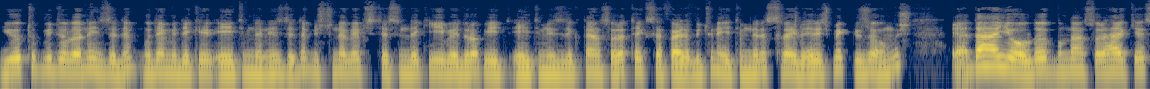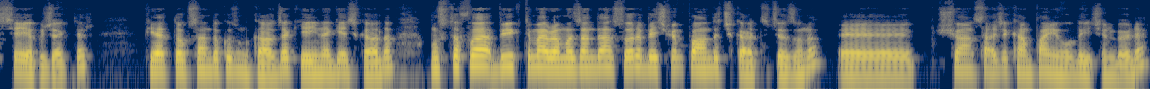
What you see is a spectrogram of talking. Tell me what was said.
YouTube videolarını izledim. Udemy'deki eğitimlerini izledim. Üstüne web sitesindeki eBay Drop eğitimini izledikten sonra tek seferde bütün eğitimlere sırayla erişmek güzel olmuş. E, daha iyi oldu. Bundan sonra herkes şey yapacaktır. Fiyat 99 mu kalacak? Yayına geç kaldım. Mustafa büyük ihtimal Ramazan'dan sonra 5000 pound'a çıkartacağız onu. Ee, şu an sadece kampanya olduğu için böyle.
